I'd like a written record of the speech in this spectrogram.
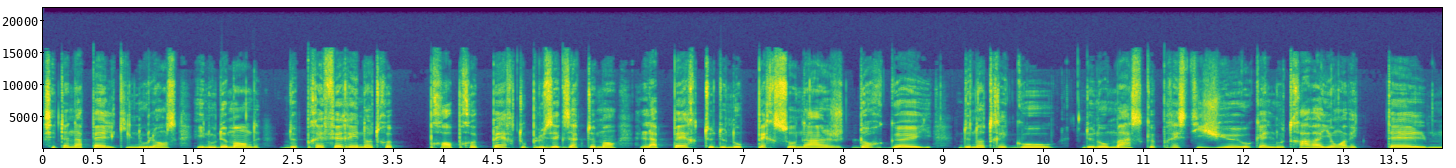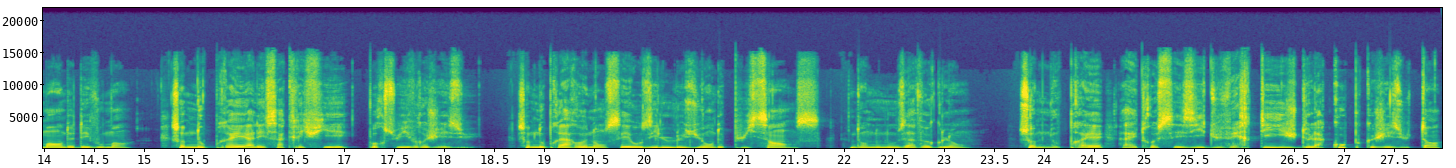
C'est un appel qu'il nous lance et nous demande de préférer notre propre perte, ou plus exactement la perte de nos personnages d'orgueil, de notre ego, de nos masques prestigieux auxquels nous travaillons avec tellement de dévouement. Sommes-nous prêts à les sacrifier pour suivre Jésus? Sommes-nous prêts à renoncer aux illusions de puissance dont nous nous aveuglons? Sommes-nous prêts à être saisis du vertige de la coupe que Jésus tend?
